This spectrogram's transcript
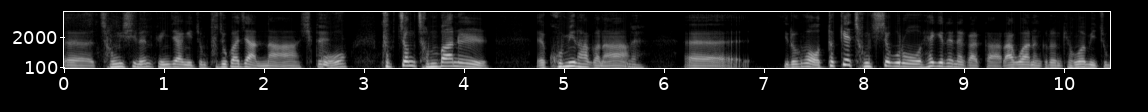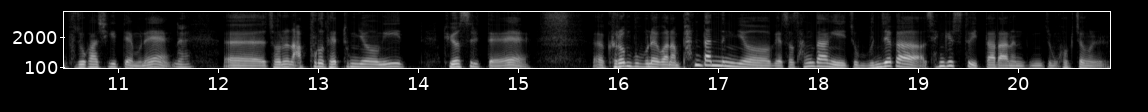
에, 정신은 굉장히 좀 부족하지 않나 싶고 네. 국정 전반을 에, 고민하거나 네. 에, 이런 거 어떻게 정치적으로 해결해 나갈까라고 하는 그런 경험이 좀 부족하시기 때문에 네. 에, 저는 앞으로 대통령이 되었을 때 에, 그런 부분에 관한 판단 능력에서 상당히 좀 문제가 생길 수도 있다라는 좀 걱정을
